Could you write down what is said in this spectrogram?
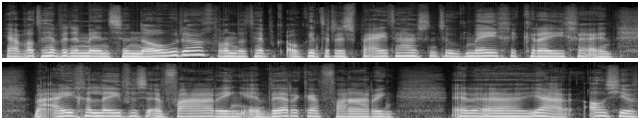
ja, wat hebben de mensen nodig? Want dat heb ik ook in het respijthuis natuurlijk meegekregen. En mijn eigen levenservaring en werkervaring. En uh, ja, als je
